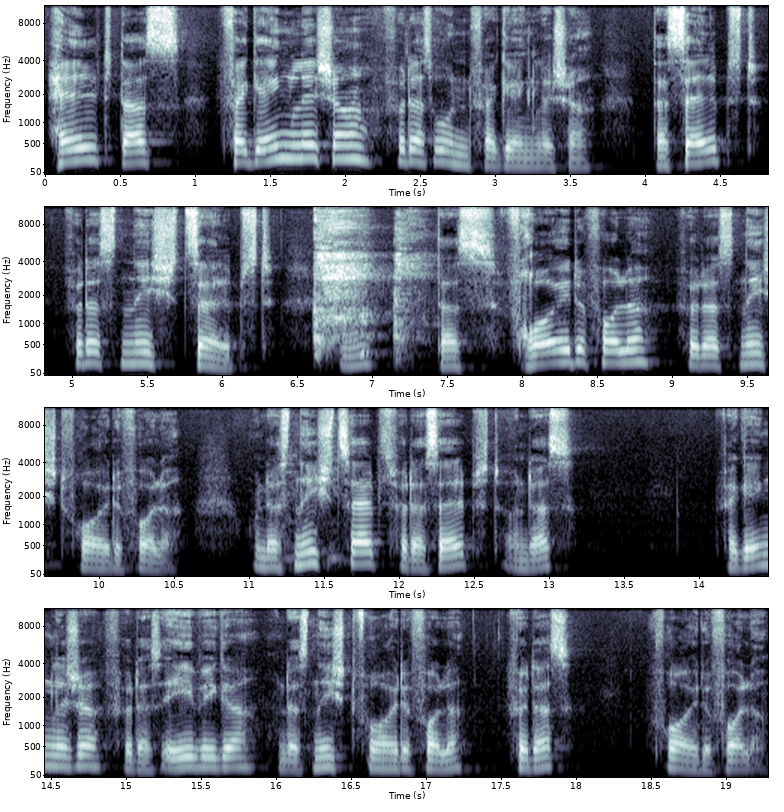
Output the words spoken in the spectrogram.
hält das Vergängliche für das Unvergängliche, das Selbst für das Nicht-Selbst, das Freudevolle für das Nicht-Freudevolle und das Nicht-Selbst für das Selbst und das Vergängliche für das Ewige und das Nicht-Freudevolle für das Freudevolle.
